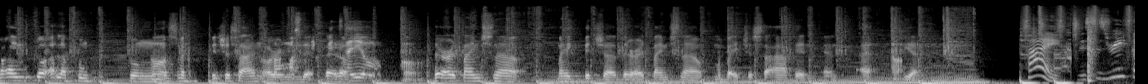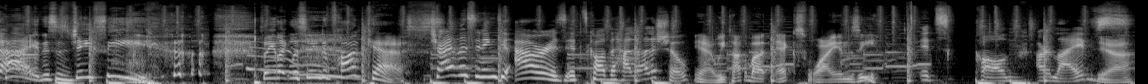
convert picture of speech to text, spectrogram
baka hindi ko alam kung, kung Oh. mas mahigpit siya saan or mas hindi. Pero sa'yo. Oh. there are times na mahigpit siya, there are times na mabait siya sa akin. And uh, Oh. yeah. Hi, this is Rika. Hi, this is JC. so you like listening to podcasts? Try listening to ours. It's called The Halo Halo Show. Yeah, we talk about X, Y, and Z. It's called Our Lives. Yeah.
